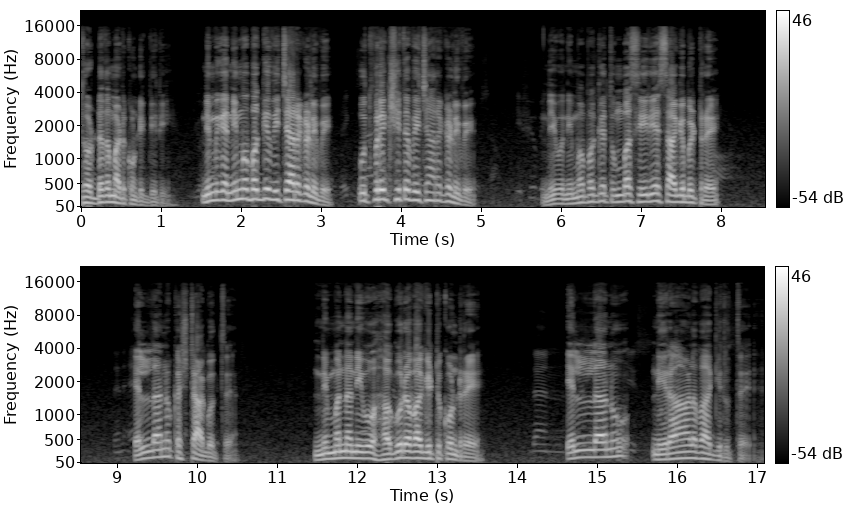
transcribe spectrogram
ದೊಡ್ಡದು ಮಾಡಿಕೊಂಡಿದ್ದೀರಿ. ನಿಮಗೆ ನಿಮ್ಮ ಬಗ್ಗೆ ವಿಚಾರಗಳಿವೆ, ಉತ್ಪ್ರೇಕ್ಷಿತ ವಿಚಾರಗಳಿವೆ. ನೀವು ನಿಮ್ಮ ಬಗ್ಗೆ ತುಂಬಾ ಸೀರಿಯಸ್ ಆಗಿಬಿಟ್ರೆ ಎಲ್ಲಾನು ಕಷ್ಟ ಆಗುತ್ತೆ. ನಿಮ್ಮನ್ನ ನೀವು ಹಗುರವಾಗಿಟ್ಟುಕೊಂಡ್ರೆ ಎಲ್ಲಾನು ನಿರಾಳವಾಗಿರುತ್ತೆ.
